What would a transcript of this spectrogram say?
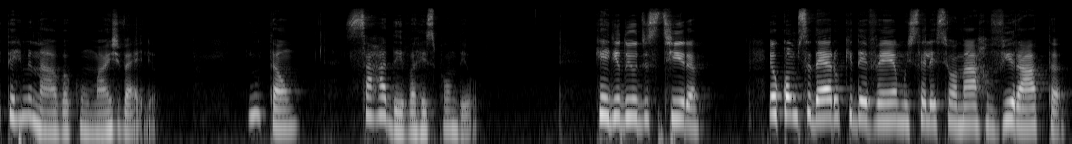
e terminava com o mais velho. Então, Saradeva respondeu: Querido Yudhishthira, eu considero que devemos selecionar Virata,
